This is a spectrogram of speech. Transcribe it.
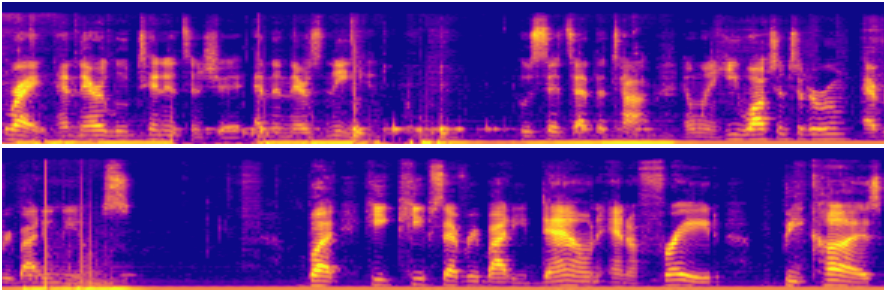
Right, and they're lieutenants and shit. And then there's Negan, who sits at the top. And when he walks into the room, everybody kneels. But he keeps everybody down and afraid because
